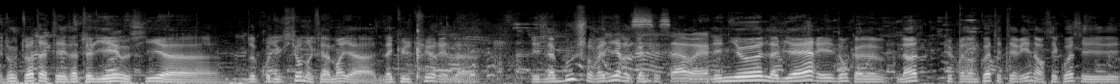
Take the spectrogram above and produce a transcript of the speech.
Et donc toi, tu as tes ateliers aussi euh, de production, donc finalement il y a de la culture et de la, et de la bouche, on va dire. C'est ça, ouais. Les gnôles, la bière, et donc euh, là, tu présentes quoi? Tes terrines Alors c'est quoi? C'est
